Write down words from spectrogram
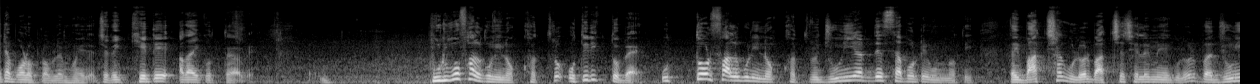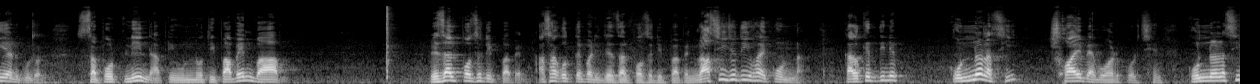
এটা বড় প্রবলেম হয়ে যাচ্ছে। খেটে আদায় করতে হবে। পূর্ব ফাল্গুনী নক্ষত্র অতিরিক্ত ব্যয়। উত্তর ফাল্গুনী নক্ষত্র জুনিয়রদের সাপোর্টে উন্নতি। তাই বাচ্চাগুলোর, বাচ্চা ছেলে মেয়েগুলোর বা জুনিয়রগুলোর সাপোর্ট নিন, আপনি উন্নতি পাবেন বা রেজাল্ট পজিটিভ পাবেন। আশা করতে পারি রেজাল্ট পজিটিভ পাবেন। রাশি যদি হয় কন্যা, কালকের দিনে কন্যা রাশি ছয় ব্যবহার করছেন। কন্যা রাশি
